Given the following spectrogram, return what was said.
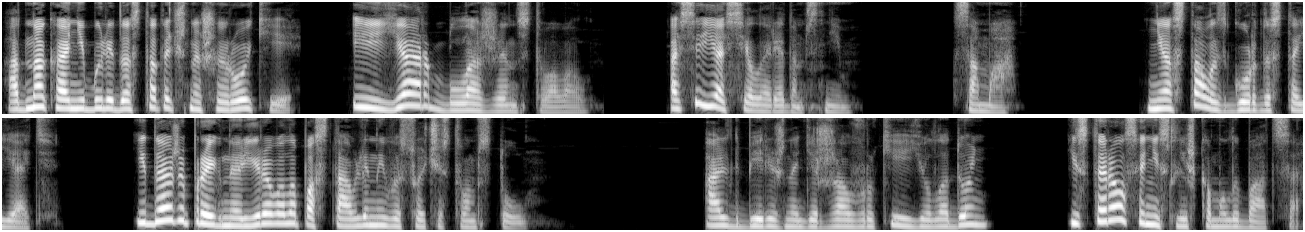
Однако они были достаточно широкие, и Яр блаженствовал. А села рядом с ним. Сама. Не осталось гордо стоять. И даже проигнорировала поставленный высочеством стул. Альт бережно держал в руке ее ладонь и старался не слишком улыбаться.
